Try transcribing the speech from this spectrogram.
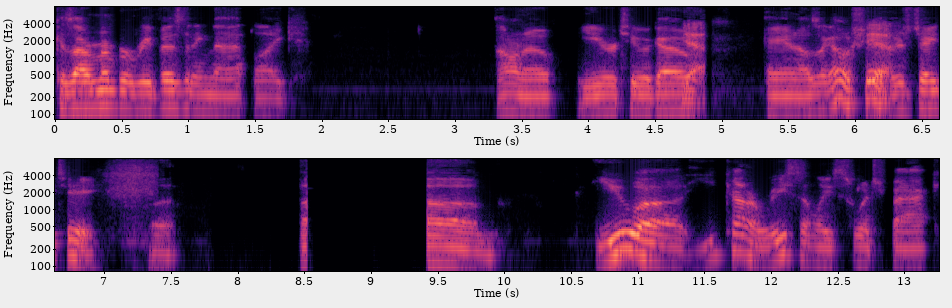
cuz I remember revisiting that like I don't know, a year or two ago. Yeah. and I was like, oh shit, Yeah. there's JT. But uh, um, you uh, you kind of recently switched back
